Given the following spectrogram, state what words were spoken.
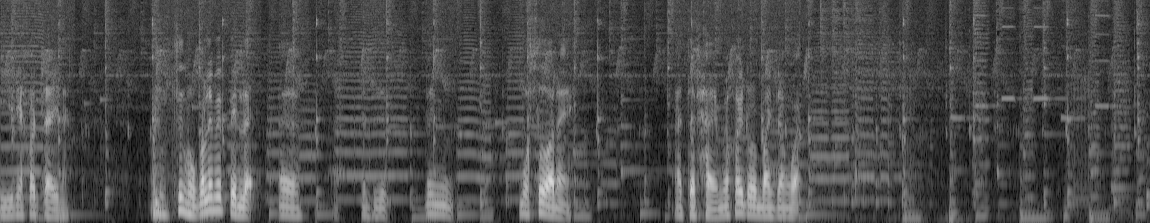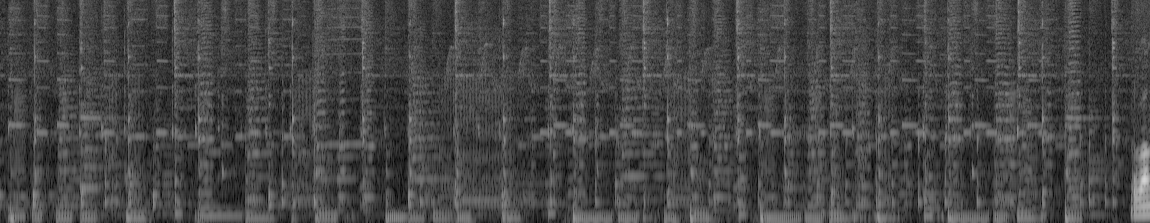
ดีๆเนี่ยเข้าใจนะ ซึ่งผมก็เล่นไม่เป็นแหละ เอออาจจะเล่นมั่วซั่วหน่อย อาจจะถ่ายไม่ค่อยโดนบางจังหวะ ระวัง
